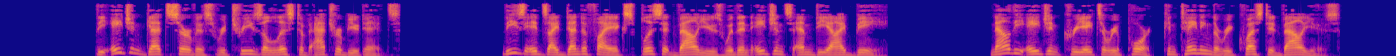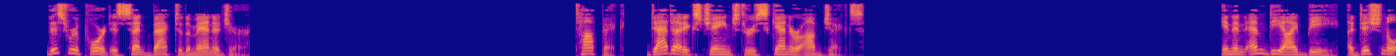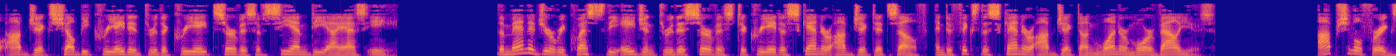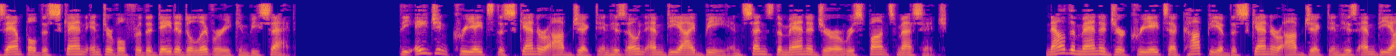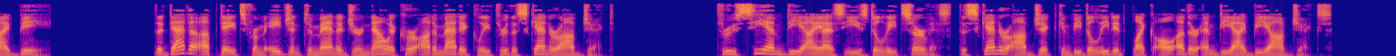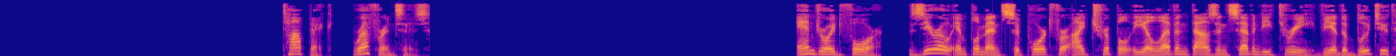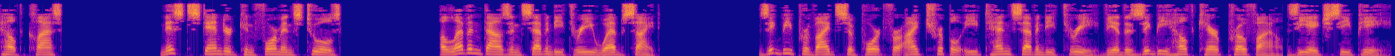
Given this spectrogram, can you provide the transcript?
The agent GET service retrieves a list of attribute IDs. These IDs identify explicit values within agent's MDIB. Now the agent creates a report, containing the requested values. This report is sent back to the manager. Data exchange through scanner objects In an MDIB, additional objects shall be created through the create service of CMDISE. The manager requests the agent through this service to create a scanner object itself, and to fix the scanner object on one or more values. Optional for example the scan interval for the data delivery can be set. The agent creates the scanner object in his own MDIB and sends the manager a response message. Now the manager creates a copy of the scanner object in his MDIB. The data updates from agent to manager now occur automatically through the scanner object. Through CMDISE's delete service, the scanner object can be deleted, like all other MDIB objects. References. Android 4. 0 implements support for IEEE 11073 via the Bluetooth Health class. NIST Standard Conformance Tools. 11073 website. Zigbee provides support for IEEE 1073 via the Zigbee Health Care Profile ZHCP.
